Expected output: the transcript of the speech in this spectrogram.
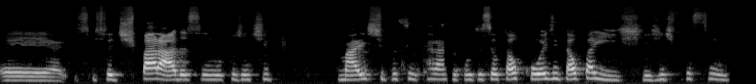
É, isso é disparado, assim, o que a gente mais, tipo assim, caraca, aconteceu tal coisa em tal país. E a gente fica assim,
